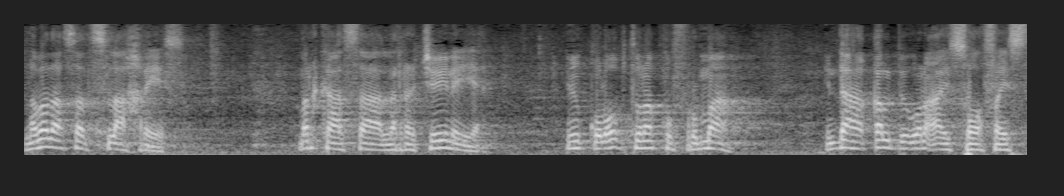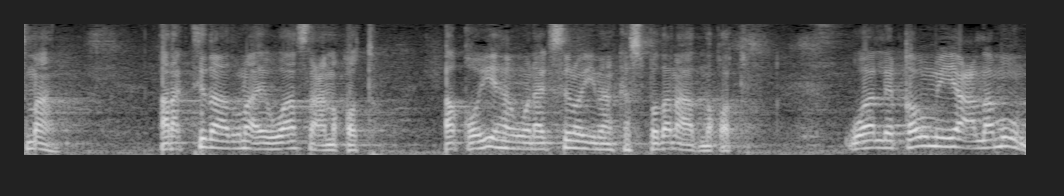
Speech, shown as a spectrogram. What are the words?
Labadaasaad isla akhriyaysa markaasaa la rajaynayaa in quluubtuna kufurmaan indhaha qalbiguna ay soofaysmaan aragtidaaduna ay waasac noqoto aqoon-yahan wanaagsan oo iimaan kasbadana aad noqoto. Waa liqowmin yaclamuun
